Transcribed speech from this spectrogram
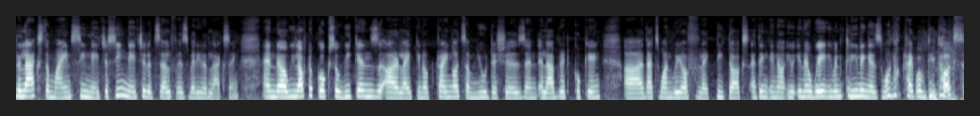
relax the mind, see nature, seeing nature itself is very relaxing. And uh, we love to cook, so weekends are like, you know, trying out some new dishes and elaborate cooking. Uh, that's one way of like detox. I think, you know, in a way, even cleaning is one type of detox.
